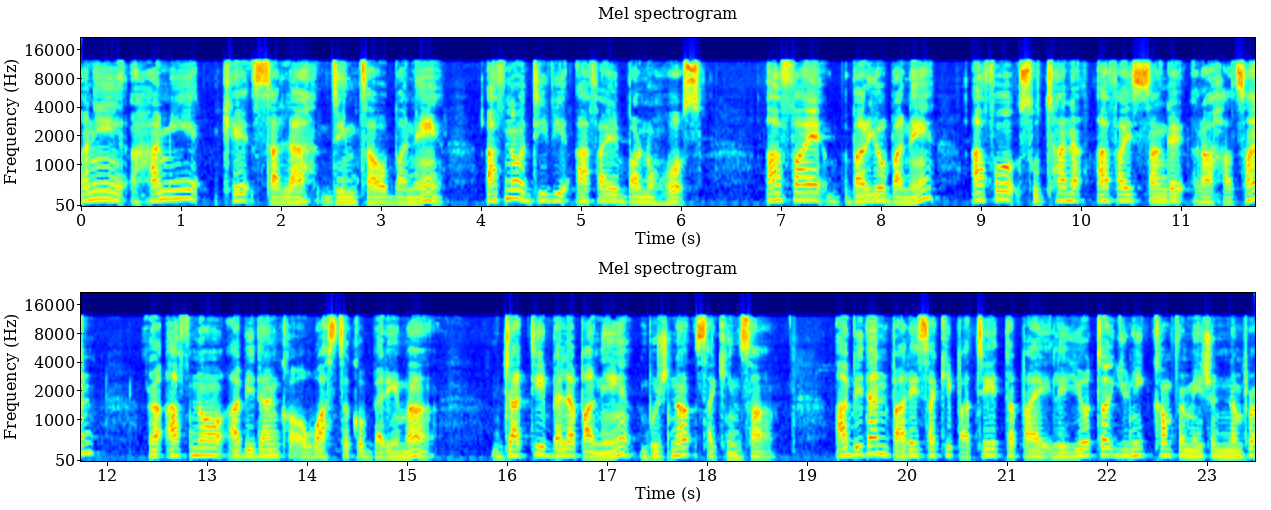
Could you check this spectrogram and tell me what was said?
अनि हामी के सल्लाह दिन्छौँ भने आफ्नो डिभी आफै बढ्नुहोस्। आफै बढ्यो भने आफू सूचना आफैसँगै रहछन् र आफ्नो आवेदनको अवस्थाको बारेमा जति बेला पनि बुझ्न सकिन्छ। आवेदन सकेपछि तपाईँले यो त युनिक कन्फर्मेसन नम्बर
